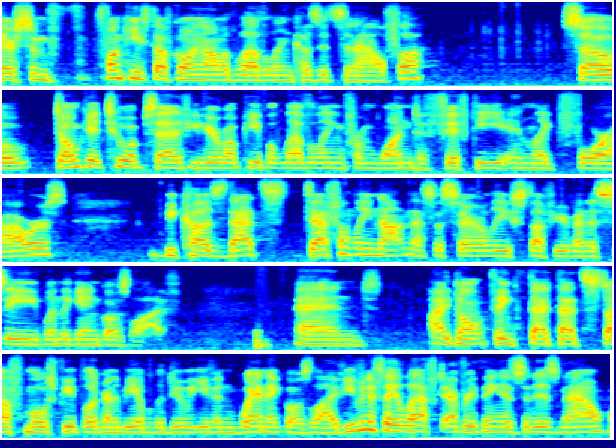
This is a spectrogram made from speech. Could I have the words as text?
There's some funky stuff going on with leveling because it's an alpha. So don't get too upset if you hear about people leveling from 1 to 50 in like 4 hours because that's definitely not necessarily stuff you're going to see when the game goes live. And I don't think that that's stuff most people are going to be able to do even when it goes live. Even if they left everything as it is now,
